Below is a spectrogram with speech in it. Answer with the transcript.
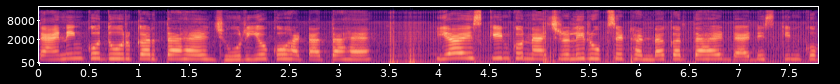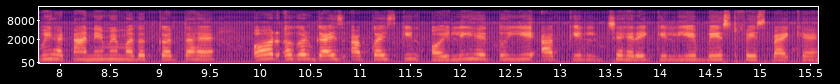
टैनिंग को दूर करता है झुर्रियों को हटाता है यह स्किन को नेचुरली रूप से ठंडा करता है डेड स्किन को भी हटाने में मदद करता है. और अगर गाइस आपका स्किन ऑयली है तो ये आपके चेहरे के लिए बेस्ट फेस पैक है.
